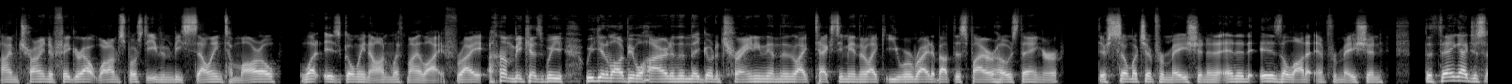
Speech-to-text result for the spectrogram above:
I'm trying to figure out what I'm supposed to even be selling tomorrow. What is going on with my life, right? Um, because we we get a lot of people hired and then they go to training and they're like texting me and they're like, "You were right about this fire hose thing," or "There's so much information," and, and it is a lot of information. The thing I just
